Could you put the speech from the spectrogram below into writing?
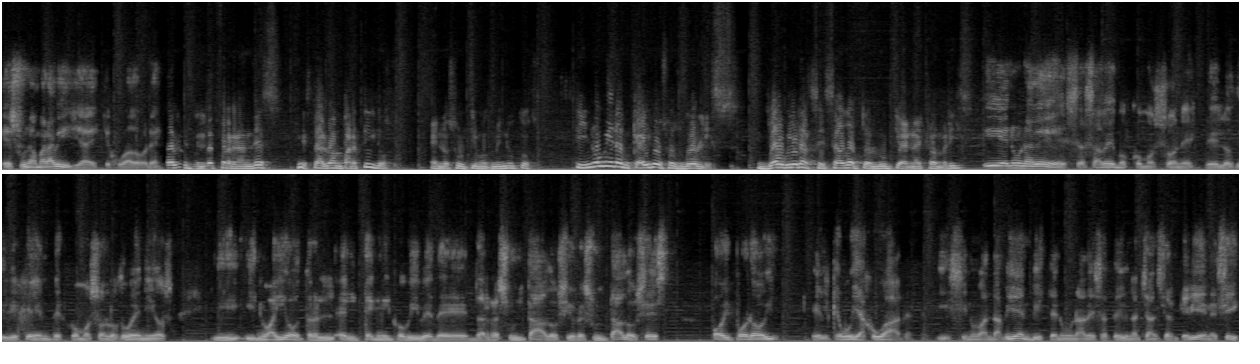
es una maravilla este jugador. ¿eh? Leo Fernández que salvan partidos en los últimos minutos si no hubieran caído esos goles, ¿ya hubiera cesado Toluca a Nacho Ambriz? Y en una de esas sabemos cómo son este, los dirigentes, cómo son los dueños, y, no hay otra. El, técnico vive de, de resultados, y resultados es hoy por hoy el que voy a jugar. Y si no andas bien, viste, en una de esas te doy una chance al que viene. Sí,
